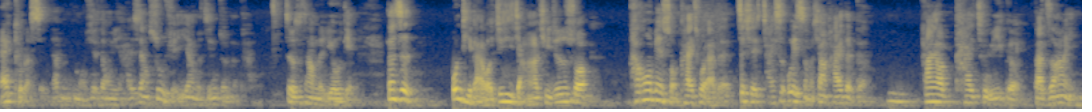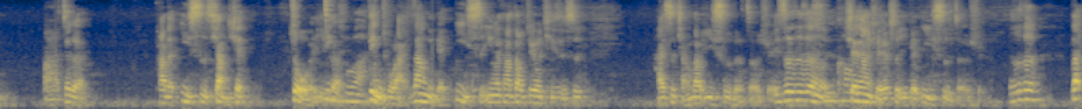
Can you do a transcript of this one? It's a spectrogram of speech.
accuracy，他们某些东西还是像数学一样的精准的谈，这是他们的优点。但是问题来，我继续讲下去，就是说他后面所开出来的这些才是为什么像海德格，嗯，他要开出一个 design，把这个他的意识象限作为一个定出来，让你的意识，因为他到最后其实是。还是强调意识的哲学，意这种现象学是一个意识哲学。但是这，但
